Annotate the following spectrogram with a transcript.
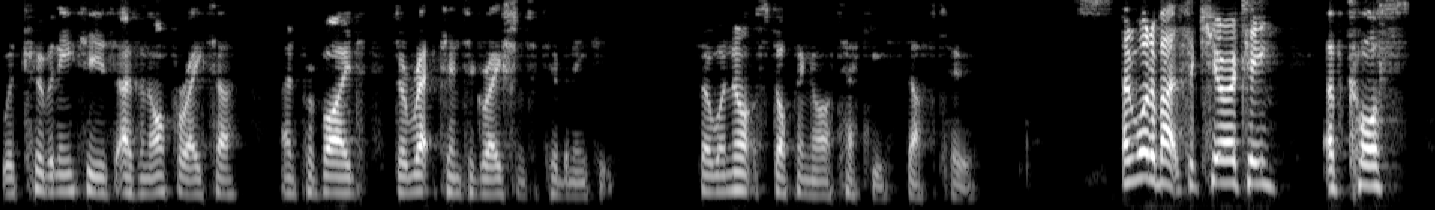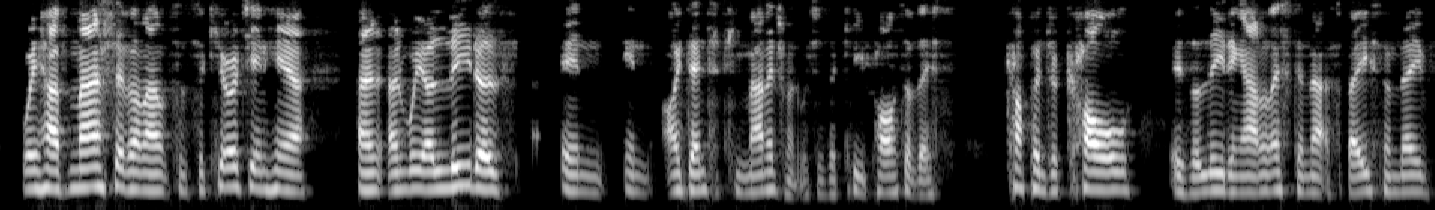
with Kubernetes as an operator and provide direct integration to Kubernetes. So we're not stopping our techie stuff too. And what about security? Of course, we have massive amounts of security in here, and, and we are leaders in, in identity management, which is a key part of this. Kuppinger Cole is the leading analyst in that space, and they've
